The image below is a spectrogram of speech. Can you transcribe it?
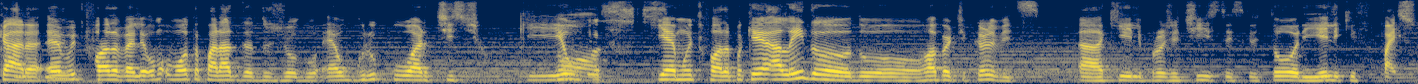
Cara, é muito foda, velho. Uma, uma outra parada do jogo é o grupo artístico. Que eu. Nossa. Que é muito foda. Porque além do, do Robert Kurvitz, ah, que ele projetista, escritor, e ele que faz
